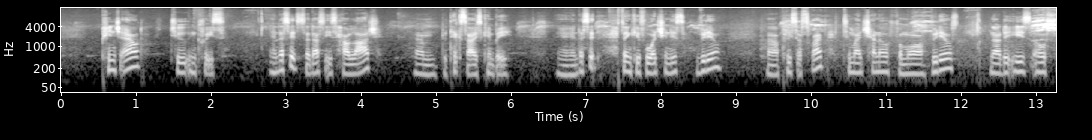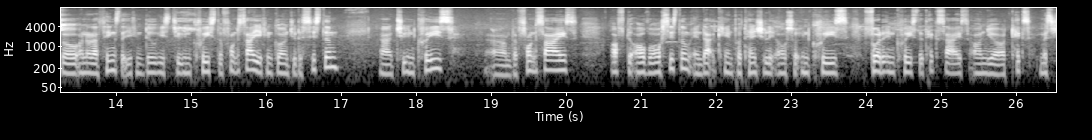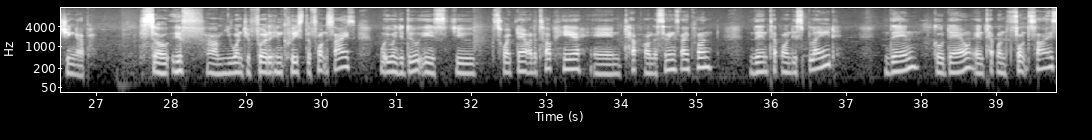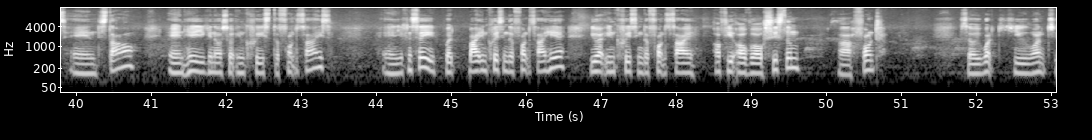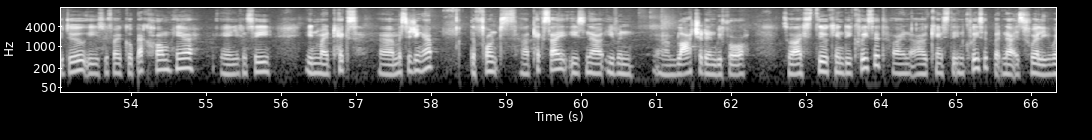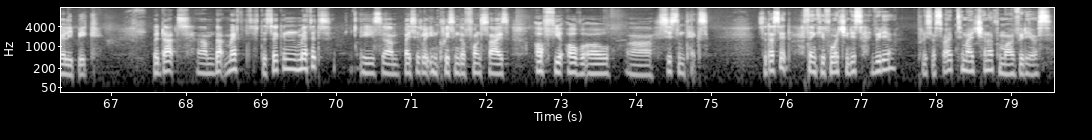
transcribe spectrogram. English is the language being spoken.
pinch out to increase. And that's it. So that is how large um, the text size can be. And that's it. Thank you for watching this video uh, please subscribe to my channel for more videos. Now there is also another things that you can do is to increase the font size. You can go into the system uh, to increase um, the font size of the overall system and that can potentially also increase further increase the text size on your text messaging app. So if um, you want to further increase the font size what you want to do is you swipe down at the top here and tap on the settings icon then tap on displayed then go down and tap on font size and style. And here you can also increase the font size. And you can see but by increasing the font size here you are increasing the font size of your overall system uh, font. So what you want to do is if I go back home here and you can see in my text uh, messaging app the font uh, text size is now even um, larger than before. So I still can decrease it and I can still increase it but now it's really really big but that um, that method the second method is um, basically increasing the font size of your overall uh, system text. So that's it. Thank you for watching this video. Please subscribe to my channel for more videos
